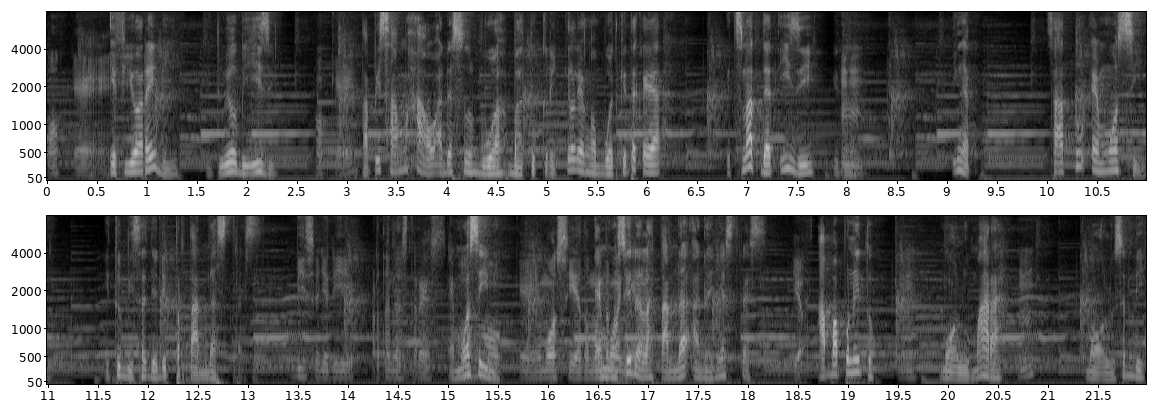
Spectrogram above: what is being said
Oke. If you are ready, it will be easy. Oke. Tapi somehow ada sebuah batu kerikil yang ngebuat kita kayak it's not that easy gitu. Hmm, Ingat, satu emosi itu bisa jadi pertanda stres. Bisa jadi pertanda stres. Emosi nih. Oke, emosi ya teman-teman. Emosi ya. adalah tanda adanya stres. Yuk. Apa pun itu, Hmm. mau lu marah, Hmm. mau lu sedih,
